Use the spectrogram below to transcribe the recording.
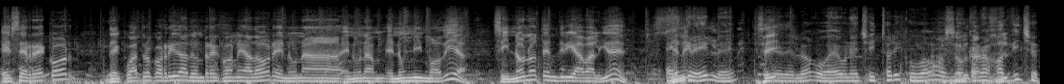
ese récord de cuatro corridas de un rejoneador en una, en una en un mismo día. Si no, no tendría validez. Es increíble, ¿eh? ¿Sí? Desde luego, es un hecho histórico, vamos, nunca mejor dicho.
